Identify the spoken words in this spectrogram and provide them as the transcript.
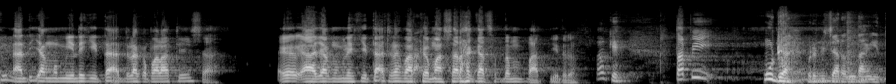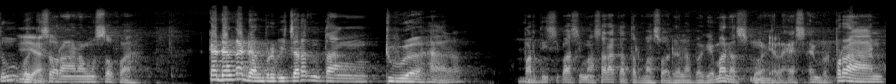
itu nanti yang memilih kita adalah kepala desa eh, yang memilih kita adalah warga masyarakat setempat gitu loh Oke, tapi mudah berbicara tentang itu bagi Iya. seorang anak Mustafa. Kadang-kadang berbicara tentang dua hal, partisipasi masyarakat termasuk adalah bagaimana sebuah LSM berperan,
